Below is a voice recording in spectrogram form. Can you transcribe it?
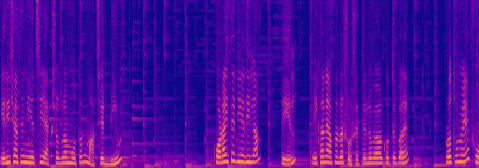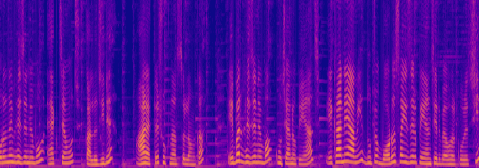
এরই সাথে নিয়েছি একশো গ্রাম মতন মাছের ডিম। কড়াইতে দিয়ে দিলাম তেল। এখানে আপনারা সর্ষের তেলও ব্যবহার করতে পারেন। প্রথমে ফোড়নে ভেজে নেব এক চামচ কালো জিরে। আর একটা শুকনাস্ত লঙ্কা। এবার ভেজে নেব কুচানো পেঁয়াজ। এখানে আমি দুটো বড় সাইজের পেঁয়াজের ব্যবহার করেছি।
